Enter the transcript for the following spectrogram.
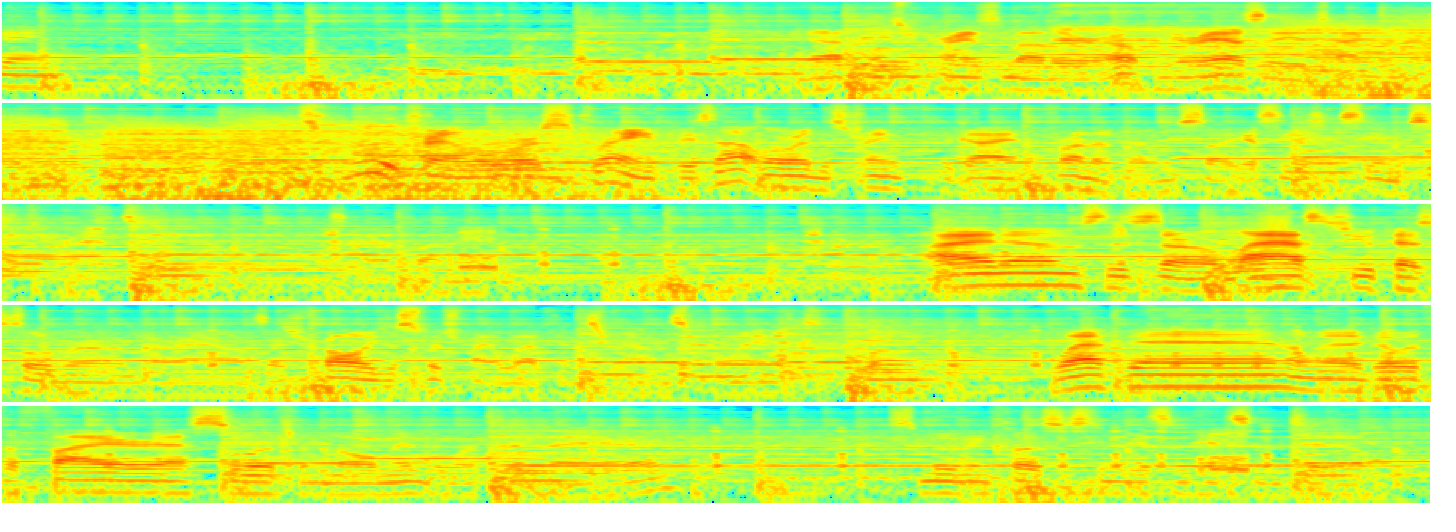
Waiting. Yep, he's preparing some other. Oh, he has the attack. He's really trying to lower his strength, but he's not lowering the strength of the guy in front of him, so I guess he doesn't see him as a threat. That's kind of funny. Items. This is our last two pistol room rounds. I should probably just switch my weapons around this point. Weapon. I'm gonna go with the fire S sword for the moment. Work from there. Just moving close to see if get some hits in too.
